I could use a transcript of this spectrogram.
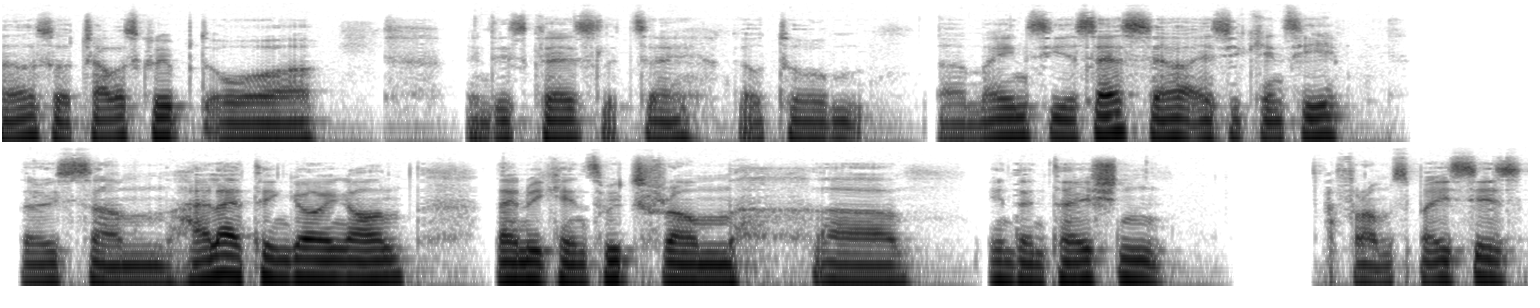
uh, so JavaScript or in this case let's say go to uh, main CSS as you can see there is some highlighting going on. Then we can switch from uh, indentation from spaces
